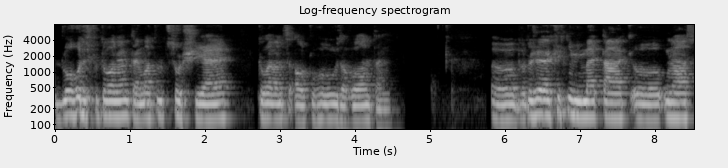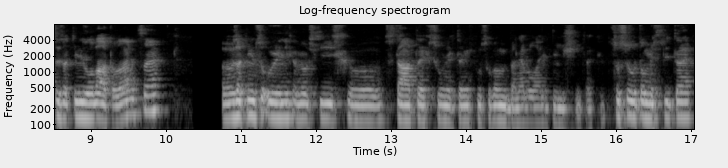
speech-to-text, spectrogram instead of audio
dlouho diskutovaném tématu, což je tolerance alkoholu za volantem. Eh, protože, jak všichni víme, tak eh, u nás je zatím nulová tolerance, eh, zatímco u jiných evropských státech jsou některým způsobem benevolentnější. Tak co si o tom myslíte?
